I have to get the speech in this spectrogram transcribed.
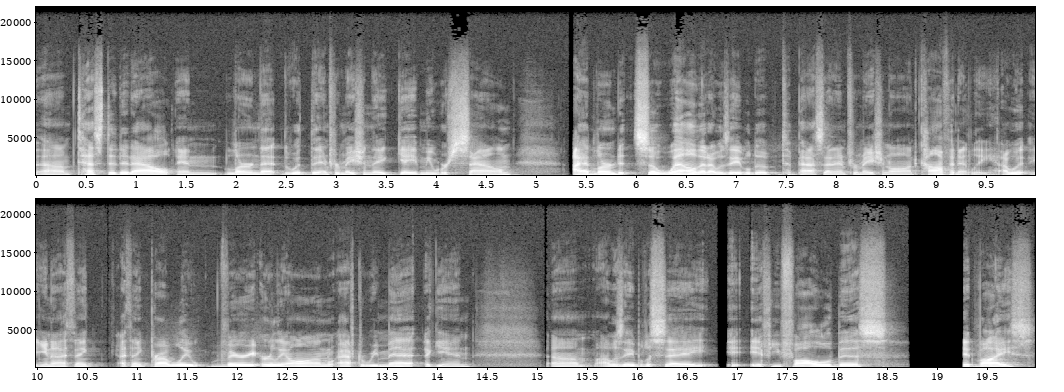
um, tested it out and learned that what the information they gave me were sound. I had learned it so well that I was able to to pass that information on confidently. I would, you know, I think I think probably very early on after we met again, um, I was able to say if you follow this advice,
